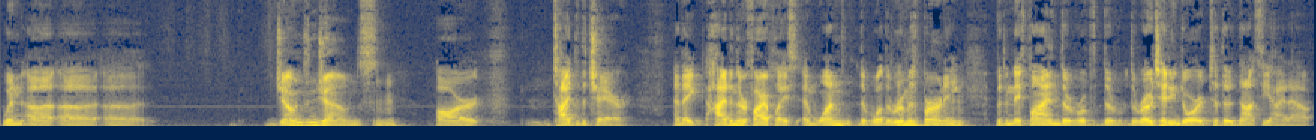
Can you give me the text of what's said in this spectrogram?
when uh, uh, uh, Jones and Jones are tied to the chair. And they hide in their fireplace, and one the the room is burning. But then they find the, the the rotating door to the Nazi hideout,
